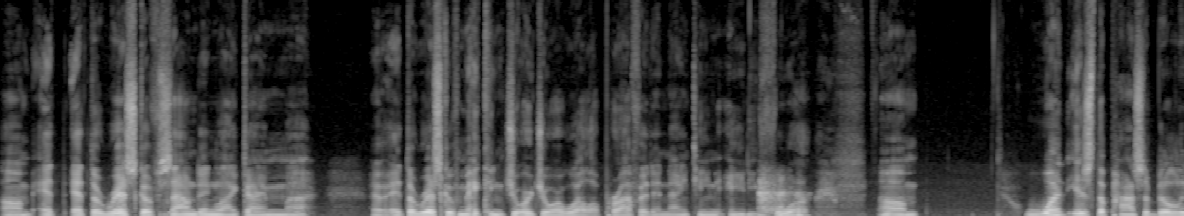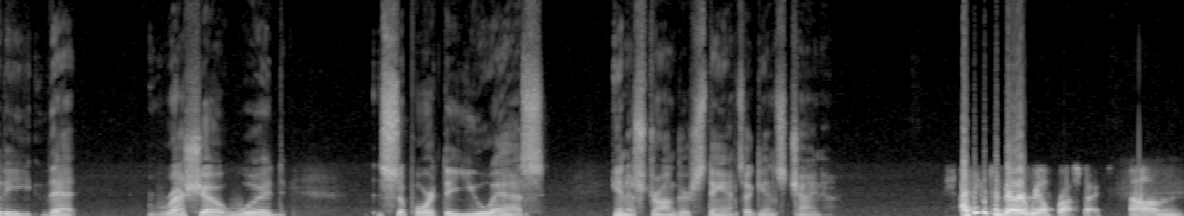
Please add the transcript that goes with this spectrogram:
Um, at at the risk of sounding like I'm uh, at the risk of making George Orwell a prophet in 1984, um, what is the possibility that Russia would support the U.S. in a stronger stance against China? I think it's a very real prospect. Um,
